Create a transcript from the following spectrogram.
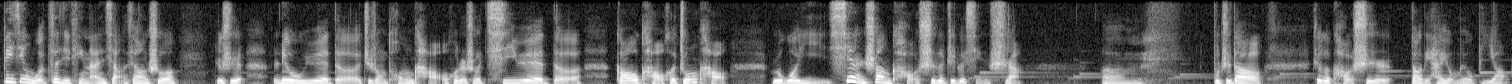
毕竟我自己挺难想象说，就是六月的这种统考，或者说七月的高考和中考，如果以线上考试的这个形式啊，嗯，不知道这个考试到底还有没有必要。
